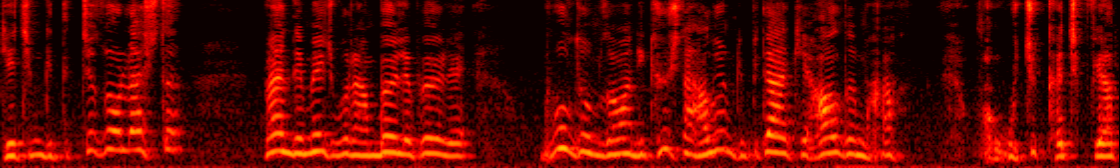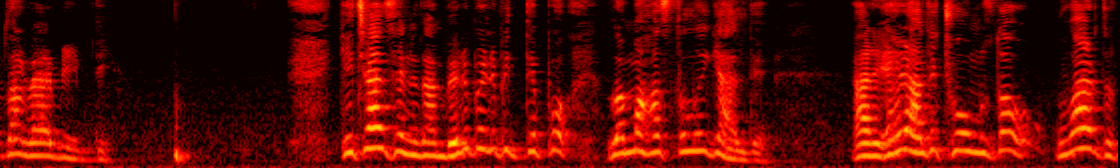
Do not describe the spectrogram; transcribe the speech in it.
geçim gittikçe zorlaştı. Ben de mecburen böyle böyle bulduğum zaman 2-3 tane alıyorum ki bir dahaki aldığım uçuk kaçık fiyatlar vermeyeyim diye. Geçen seneden beri böyle bir depolama hastalığı geldi. Yani herhalde çoğumuzda vardır.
